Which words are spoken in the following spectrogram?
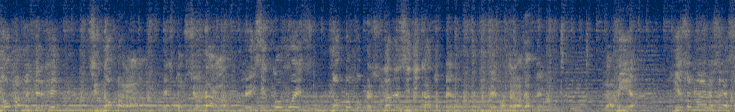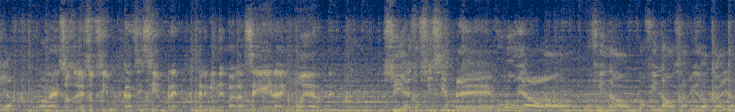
no para meter gente, sino para extorsionarla. Le dicen cómo es, no pongo personal del sindicato, pero dejo trabajar, pero la mía. Y eso no debe ser así, ¿ah? Ahora, eso, eso casi siempre termina en balacera, en muerte. Sí, eso sí siempre, hubo ya un finado, dos finados ha habido acá ya.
